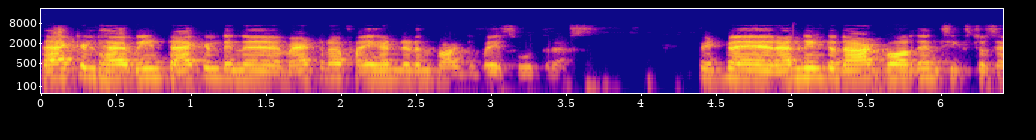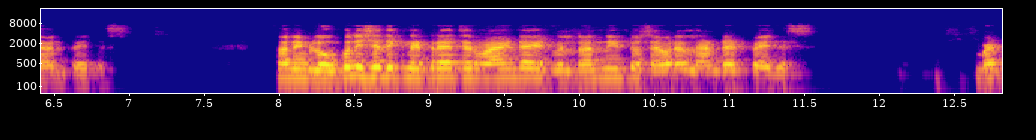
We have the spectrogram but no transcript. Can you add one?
tackled have been tackled in a matter of 545 sutras. It may run into not more than six to seven pages. So, in Upanishadic literature, wind it will run into several hundred pages. But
